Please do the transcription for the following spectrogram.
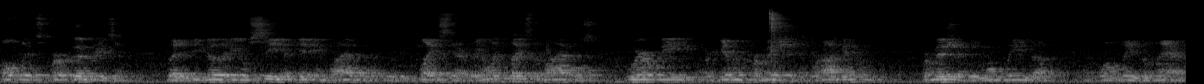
Hopefully it's for a good reason. But if you go there, you'll see a Gideon Bible that will be placed there. We only place the Bibles where we are given permission. If we're not given permission, we won't leave them, won't leave them there.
